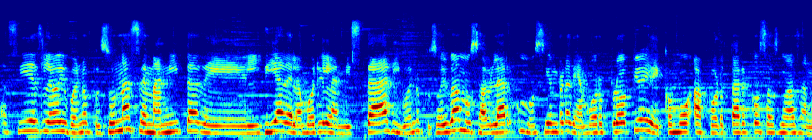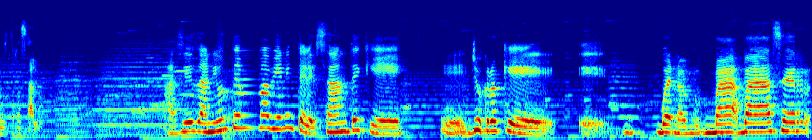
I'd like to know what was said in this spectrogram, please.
Así es, Leo, y bueno, pues una semanita del Día del Amor y la Amistad, y bueno, pues hoy vamos a hablar como siempre de amor propio y de cómo aportar cosas nuevas a nuestra salud. Así es, Dani, un tema bien interesante que eh, yo creo que, eh, bueno, va, va, a ser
